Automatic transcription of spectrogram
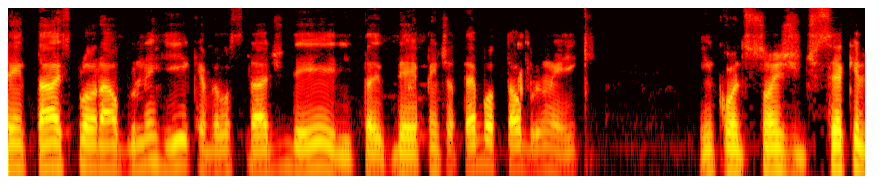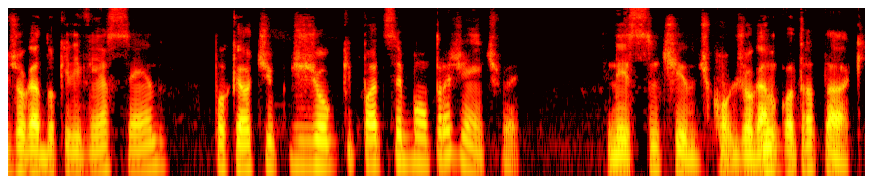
Tentar explorar o Bruno Henrique, a velocidade dele, tá- de repente até botar o Bruno Henrique em condições de, ser aquele jogador que ele vinha sendo, porque é o tipo de jogo que pode ser bom pra gente, velho. Nesse sentido, de jogar no contra-ataque.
